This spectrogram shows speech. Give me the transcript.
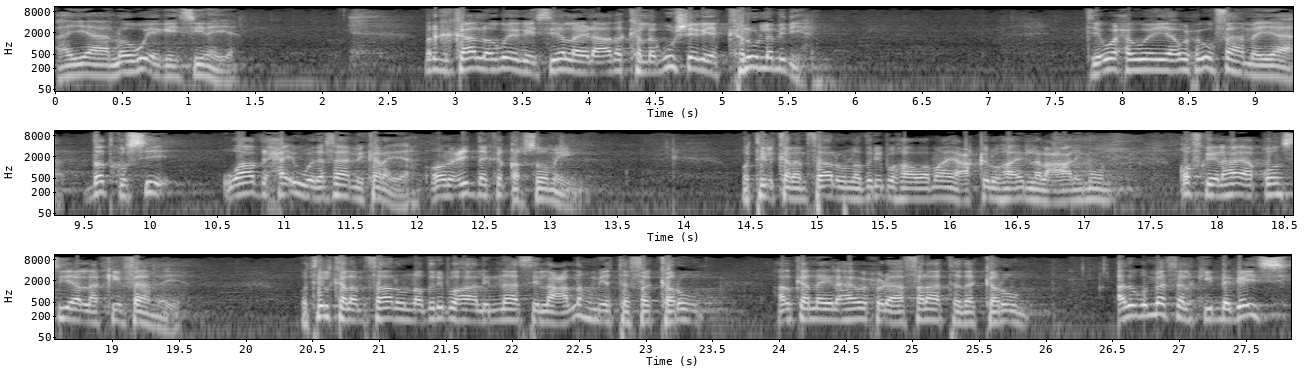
ayaa loogu egaysiinaya marka kaa loogu egaysiiyo la idhaahdo ka laguu sheegaya kanuu la mid yahay. Dee waxa weeya wuxuu u fahmayaa dadku si waadixay u wada fahmi karayaan oonu ciddan ka qarsoomayn. Wa tilka alamhaalu nadribuha wamaa yacqiluha ila alcaalimuun. Qofka ilaahay aqoonsiiyaa laakiin fahmaya. Wa tilka alamhaalu nadribuha linnaasi lacallahum yatafakkaruun. Halkana ilaahay wuxuu uhi afalaa tadakaruun adigu maalkii dhagaysi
